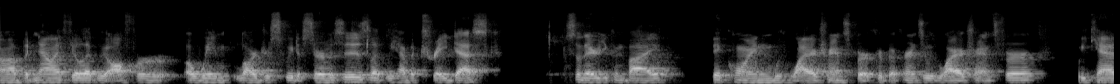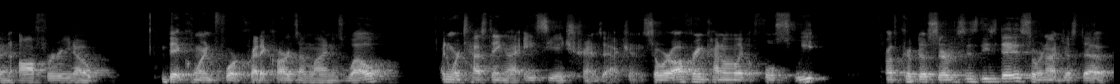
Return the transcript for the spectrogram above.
uh, but now I feel like we offer a way larger suite of services. Like we have a trade desk, so there you can buy Bitcoin with wire transfer, cryptocurrency with wire transfer. We can offer, you know, Bitcoin for credit cards online as well, and we're testing uh, ACH transactions. So we're offering kind of like a full suite of crypto services these days. So we're not just a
